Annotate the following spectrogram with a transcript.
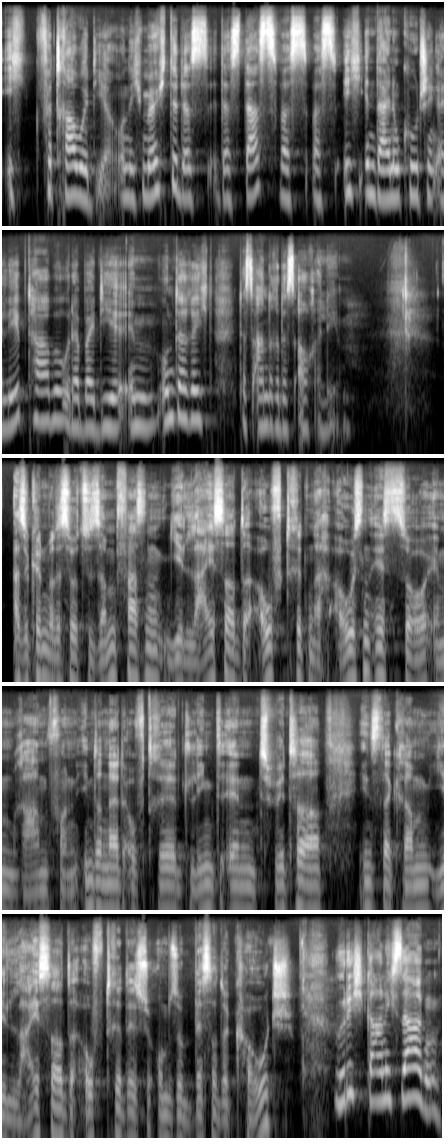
ich vertraue dir und ich möchte, dass, dass das, was, was ich in deinem Coaching erlebt habe oder bei dir im Unterricht, dass andere das auch erleben. Also können wir das so zusammenfassen, je leiser der Auftritt nach außen ist, so im Rahmen von Internetauftritt, LinkedIn, Twitter, Instagram, je leiser der Auftritt ist, umso besser der Coach? Würde ich gar nicht sagen.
